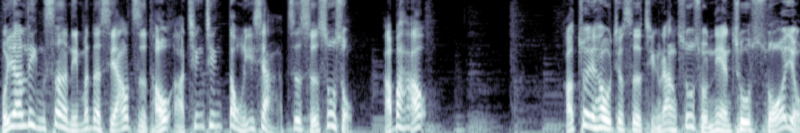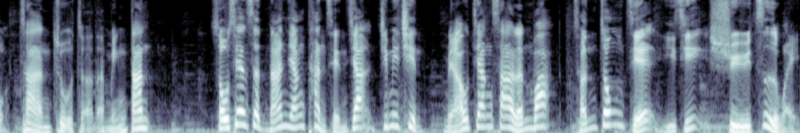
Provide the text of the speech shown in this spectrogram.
不要吝啬你们的小指头啊，轻轻动一下支持叔叔，好不好？好，最后就是请让叔叔念出所有赞助者的名单。首先是南洋探险家 Jimmy Chin、苗疆杀人蛙陈忠杰以及许志伟，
